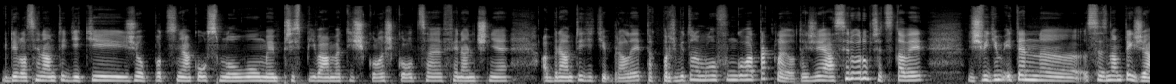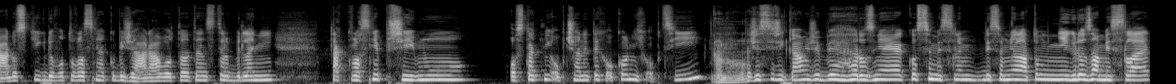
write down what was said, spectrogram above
kdy vlastně nám ty děti že pod nějakou smlouvou my přispíváme té škole, školce finančně, aby nám ty děti brali, tak proč by to nemohlo fungovat takhle? Jo? Takže já si dovedu představit, když vidím i ten eh, seznam těch žádostí, kdo o to vlastně žádá, o to, ten styl bydlení, tak vlastně přijmu ostatní občany těch okolních obcí. Ano. Takže si říkám, že by hrozně, jako si myslím, by se měl na tom někdo zamyslet,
